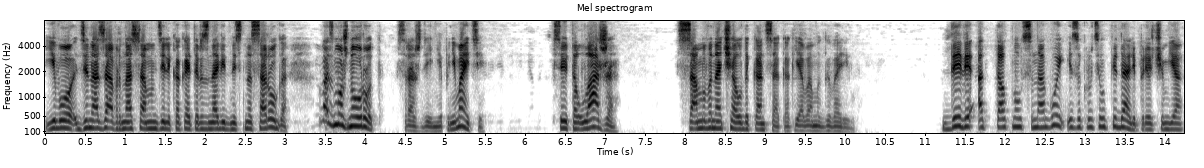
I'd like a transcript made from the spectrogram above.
Его динозавр на самом деле какая-то разновидность носорога, возможно, урод с рождения, понимаете? Все это лажа с самого начала до конца, как я вам и говорил. Дэви оттолкнулся ногой и закрутил педали, прежде чем я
